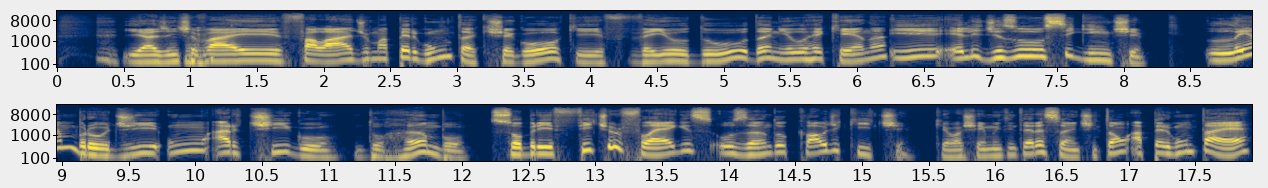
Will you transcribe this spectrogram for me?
E a gente uhum. vai falar de uma pergunta que chegou, que veio do Danilo Requena, e ele diz o seguinte: Lembro de um artigo do Rambo sobre feature flags usando CloudKit, que eu achei muito interessante. Então a pergunta é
